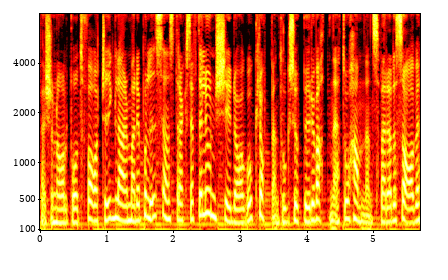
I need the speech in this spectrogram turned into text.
Personal på ett fartyg larmade polisen strax efter lunch idag och kroppen togs upp ur vattnet och hamnen spärrades av.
